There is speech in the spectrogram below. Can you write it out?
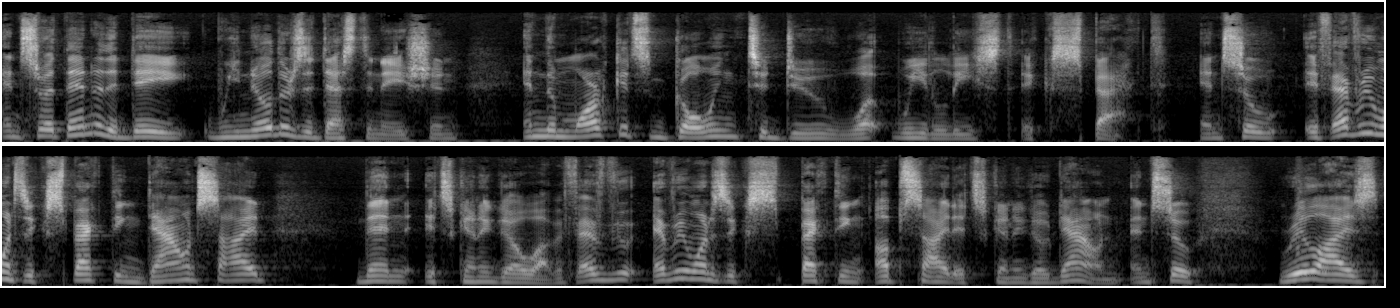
And so at the end of the day, we know there's a destination and the market's going to do what we least expect. And so if everyone's expecting downside, then it's going to go up. If every, everyone is expecting upside, it's going to go down. And so realize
